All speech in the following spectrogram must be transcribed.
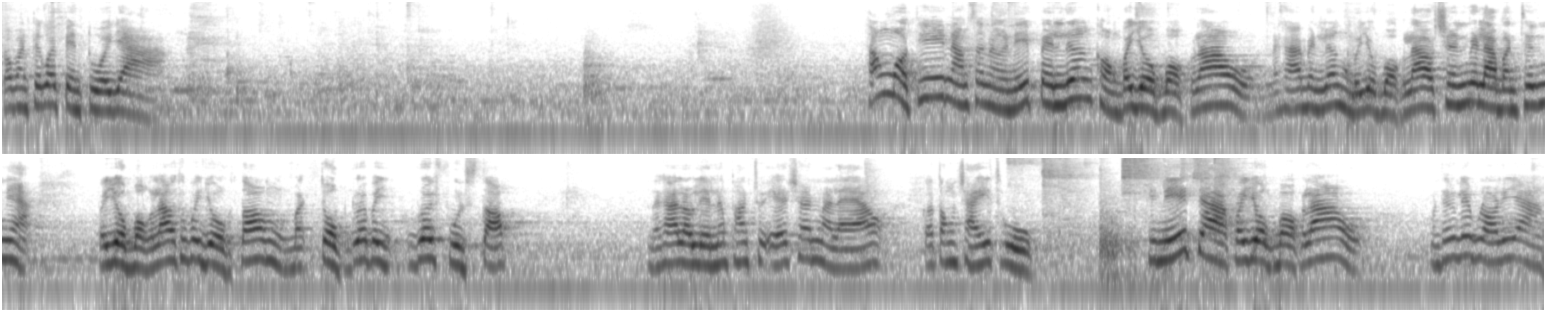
ก็บันทึกไว้เป็นตัวอย่างทั้งหมดที่นำเสนอนี้เป็นเรื่องของประโยคบอกเล่านะคะเป็นเรื่องของประโยคบอกเล่าฉะนั้นเวลาบันทึกเนี่ย ประโยคบอกเล่าทุกประโยคต้องจบด้วยไปด้วย full stop นะคะเราเรียนเรื่อง punctuation มาแล้ว ก็ต้องใช้ถูก ทีนี้จากประโยคบอกเล่า มันทึกเรียบร้อยหรือยัง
